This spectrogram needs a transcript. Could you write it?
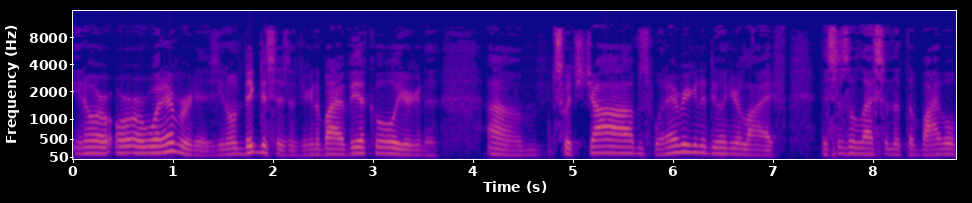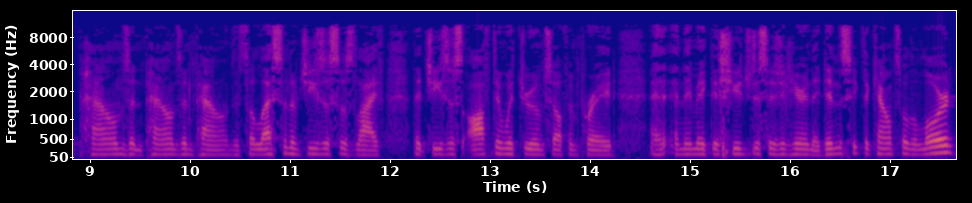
you know, or, or, or whatever it is, you know, in big decisions, you're going to buy a vehicle, you're going to um, switch jobs, whatever you're going to do in your life, this is a lesson that the Bible pounds and pounds and pounds. It's a lesson of Jesus' life that Jesus often withdrew himself and prayed. And, and they make this huge decision here, and they didn't seek the counsel of the Lord,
